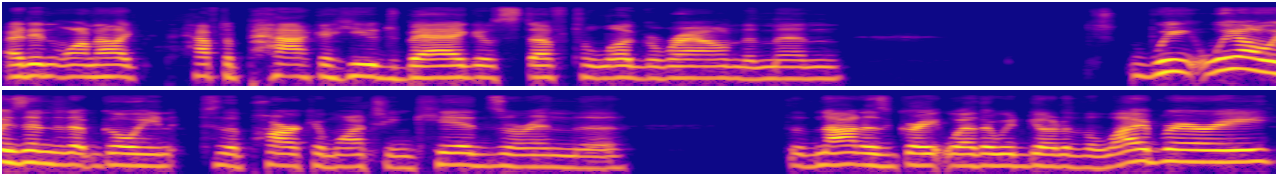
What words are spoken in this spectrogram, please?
I didn't want to like have to pack a huge bag of stuff to lug around and then we we always ended up going to the park and watching kids or in the the not as great weather, we'd go to the library.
